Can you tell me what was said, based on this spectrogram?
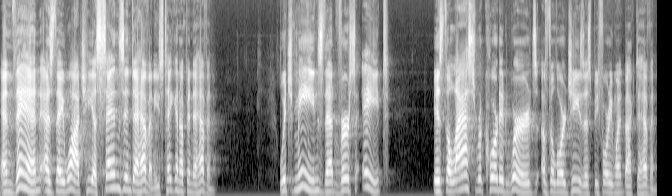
And then, as they watch, he ascends into heaven. He's taken up into heaven. Which means that verse 8 is the last recorded words of the Lord Jesus before he went back to heaven.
